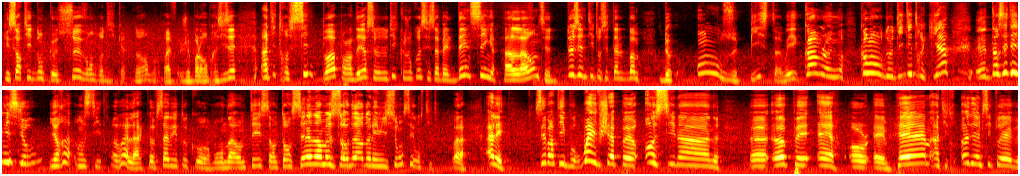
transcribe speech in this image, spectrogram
qui est sorti donc euh, ce vendredi 4 novembre. Bref, je vais pas le repréciser. Un titre synth-pop, hein. d'ailleurs, c'est le titre que je vous précise, il s'appelle Dancing Alone. C'est le deuxième titre de cet album de 11 pistes. Vous voyez, comme le, nom- comme le nombre de titres qu'il y a euh, dans cette émission, il y aura 11 titres. Voilà, comme ça, vous êtes au courant. Bon, on a c'est un temps, c'est la norme standard de l'émission, c'est 11 titres. Voilà, allez. C'est parti pour Wave Shaper, Ossinan, euh, EPR-RMM, un titre EDM Synthwave.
